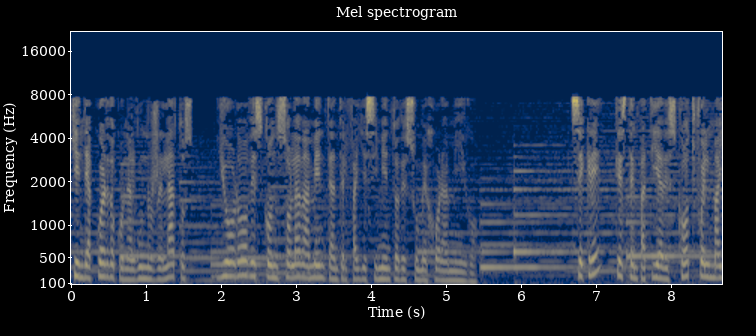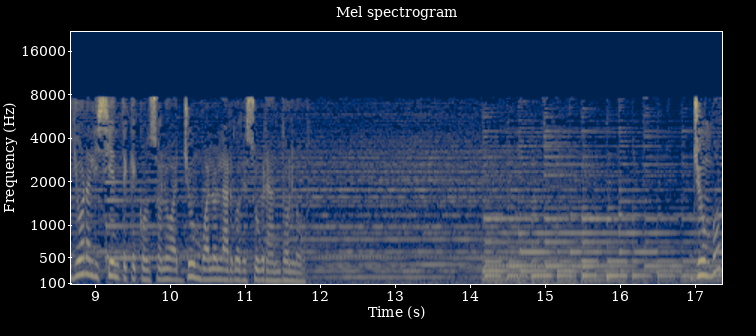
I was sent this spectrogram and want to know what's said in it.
quien de acuerdo con algunos relatos, lloró desconsoladamente ante el fallecimiento de su mejor amigo. Se cree que esta empatía de Scott fue el mayor aliciente que consoló a Jumbo a lo largo de su gran dolor. Jumbo,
